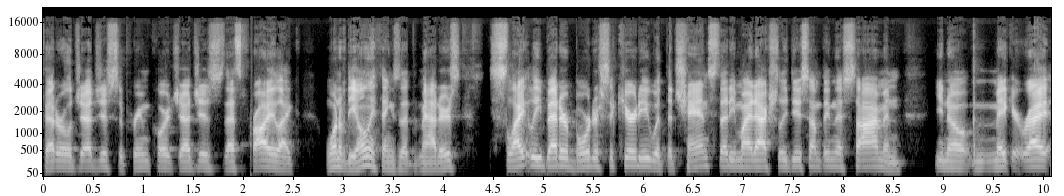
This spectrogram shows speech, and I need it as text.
Federal judges, Supreme Court judges, that's probably like one of the only things that matters. Slightly better border security with the chance that he might actually do something this time and you know, make it right.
